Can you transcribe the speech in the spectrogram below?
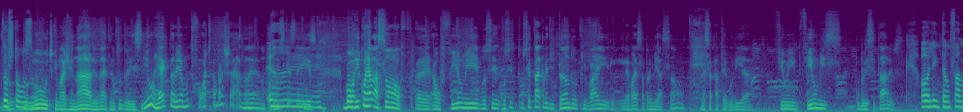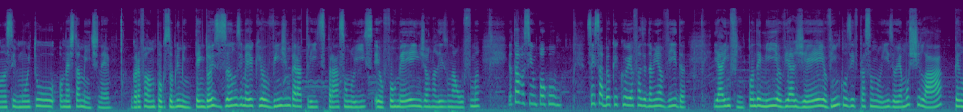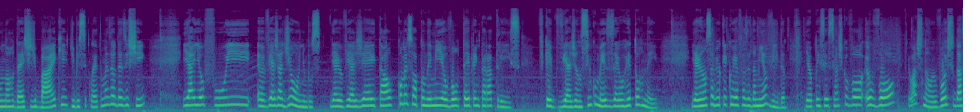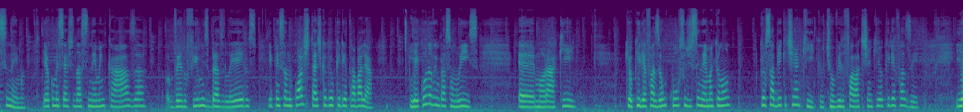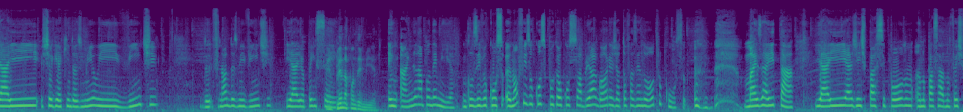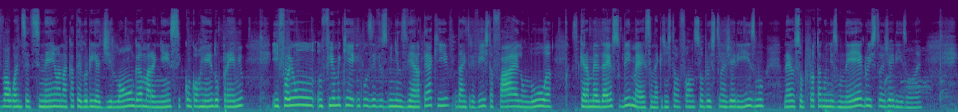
gostoso. Do, do lúdico, imaginário, né? Tem tudo isso. E o REC também é muito forte na Baixada, né? Não podemos Ah, esquecer é. isso. Bom, e com relação ao, é, ao filme, você está você, você tá acreditando que vai levar essa premiação nessa categoria filme, filmes publicitários? Olha, então, falando assim muito honestamente, né? Agora falando um pouco sobre mim. Tem dois anos e meio que eu vim de Imperatriz para São Luís. Eu formei em jornalismo na UFMA. Eu tava assim um pouco sem saber o que, que eu ia fazer da minha vida. E aí, enfim, pandemia, eu viajei, eu vim inclusive para São Luís, eu ia mochilar pelo Nordeste de bike, de bicicleta, mas eu desisti. E aí eu fui eh, viajar de ônibus. E aí eu viajei e tal. Começou a pandemia, eu voltei para Imperatriz. Fiquei viajando cinco meses, aí eu retornei. E aí eu não sabia o que, que eu ia fazer da minha vida. E aí eu pensei assim, acho que eu vou, eu vou, eu acho não, eu vou estudar cinema. E aí eu comecei a estudar cinema em casa, vendo filmes brasileiros e pensando qual a estética que eu queria trabalhar. E aí quando eu vim para São Luís, eh, morar aqui, que eu queria fazer um curso de cinema que eu não que eu sabia que tinha aqui, que eu tinha ouvido falar que tinha aqui, eu queria fazer. E aí cheguei aqui em 2020, do- final de 2020, e aí eu pensei Em plena pandemia. em- ainda na pandemia. Inclusive o curso, eu não fiz o curso porque o curso só abriu agora e eu já estou fazendo outro curso. Mas aí tá. E aí a gente participou no ano passado no Festival Guarnice de Cinema na categoria de longa maranhense, concorrendo o prêmio. E foi um, um filme que, inclusive, os meninos vieram até aqui dar entrevista, Phylon, Lua, que era uma ideia submersa, né? Que a gente estava falando sobre o estrangeirismo, né? Sobre o protagonismo negro e estrangeirismo, né?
